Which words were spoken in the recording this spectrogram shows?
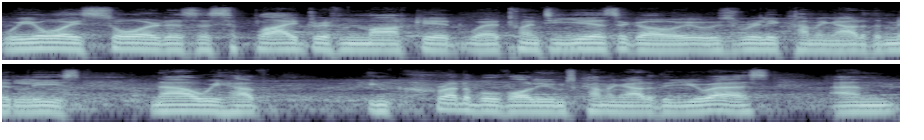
we always saw it as a supply driven market where 20 years ago it was really coming out of the Middle East. Now we have incredible volumes coming out of the US and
